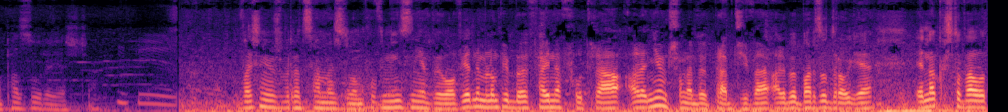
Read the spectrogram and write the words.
Ma pazury jeszcze. Właśnie już wracamy z lumpów, nic nie było. W jednym lumpie były fajne futra, ale nie wiem czy one były prawdziwe, ale były bardzo drogie. Jedno kosztowało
